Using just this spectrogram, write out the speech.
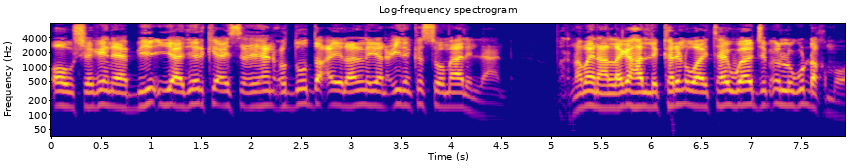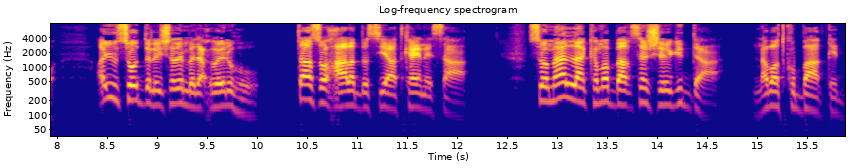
oo uu sheegay in aabbihi iyo adeerkii ay saxiixeen xuduudda ay ilaalinayaan ciidanka somalilan barnaba inaan laga hadli karin oo ay tahay waajib in lagu dhaqmo. Ayuu soo daliishaday madaxweynuhu taasoo xaaladda sii adkaynaysa. Somalilan kama baaqsan sheegidda nabad ku baaqid.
